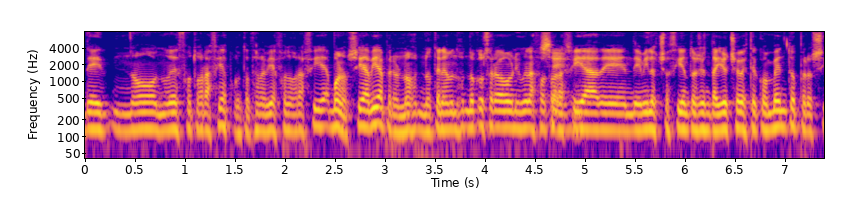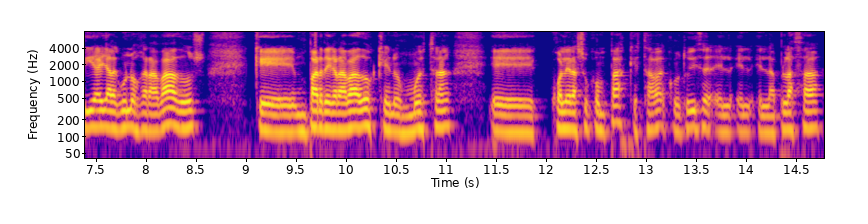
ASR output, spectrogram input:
de no, no de fotografías porque entonces no había fotografías bueno sí había pero no, no tenemos no conservamos ninguna fotografía De, de 1868 de este convento pero sí hay algunos grabados que un par de grabados que nos muestran eh, cuál era su compás que estaba como tú dices en, en- en la plaza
